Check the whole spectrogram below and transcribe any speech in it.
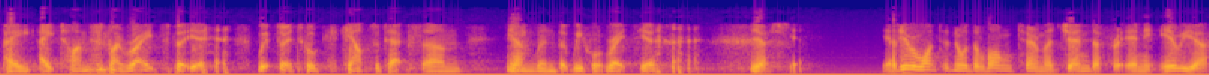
pay eight times my rates. But yeah, sorry, it's called council tax um, in Yeah. England, but we call it rates here. Yes. Yeah. If you ever want to know the long-term agenda for any area,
